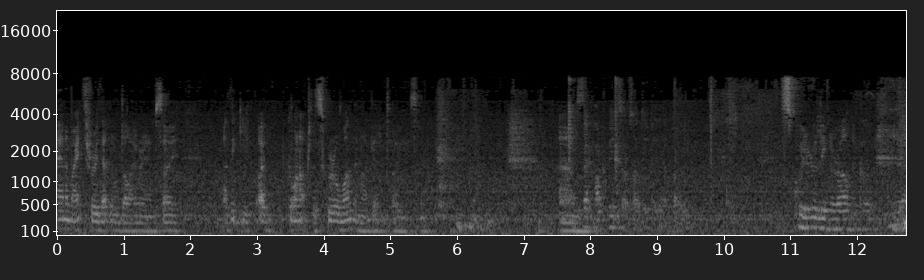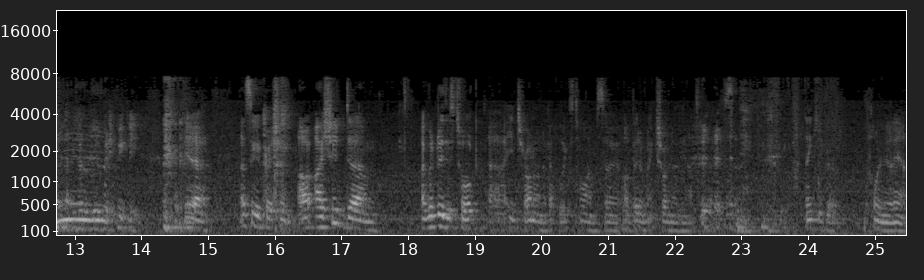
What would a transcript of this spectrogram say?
animate through that little diagram. So I think if I've gone up to the squirrel one, then I'd be able to tell you. So. um, is that heartbeats or something like that? Probably? Squirreling around the code. Yeah, that very quickly. yeah, that's a good question. I, I should. Um, I'm going to do this talk uh, in Toronto in a couple of weeks' time, so I better make sure I know the answer. So, thank you for pointing that out.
